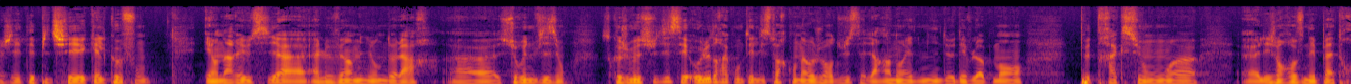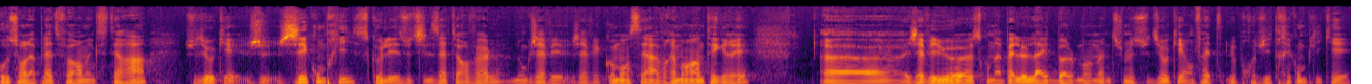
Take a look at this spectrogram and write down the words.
j'ai été pitché quelques fonds et on a réussi à, à lever un million de dollars euh, sur une vision. Ce que je me suis dit, c'est au lieu de raconter l'histoire qu'on a aujourd'hui, c'est-à-dire un an et demi de développement, peu de traction, euh, euh, les gens revenaient pas trop sur la plateforme, etc. Je me dis ok, j'ai compris ce que les utilisateurs veulent, donc j'avais j'avais commencé à vraiment intégrer. Euh, j'avais eu euh, ce qu'on appelle le light bulb moment. Je me suis dit ok, en fait, le produit est très compliqué.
